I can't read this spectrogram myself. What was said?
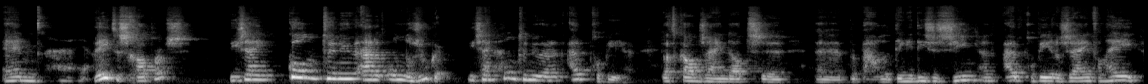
En uh, ja. wetenschappers, die zijn continu aan het onderzoeken. Die zijn continu aan het uitproberen. Dat kan zijn dat ze bepaalde dingen die ze zien aan het uitproberen zijn van hé, hey,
